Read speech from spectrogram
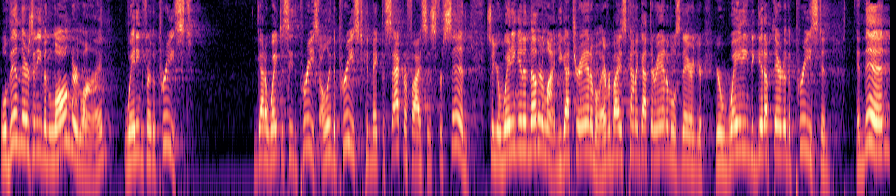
Well, then there's an even longer line waiting for the priest. You got to wait to see the priest. Only the priest can make the sacrifices for sin. So you're waiting in another line. You got your animal. Everybody's kind of got their animals there, and you're, you're waiting to get up there to the priest. And, and then,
